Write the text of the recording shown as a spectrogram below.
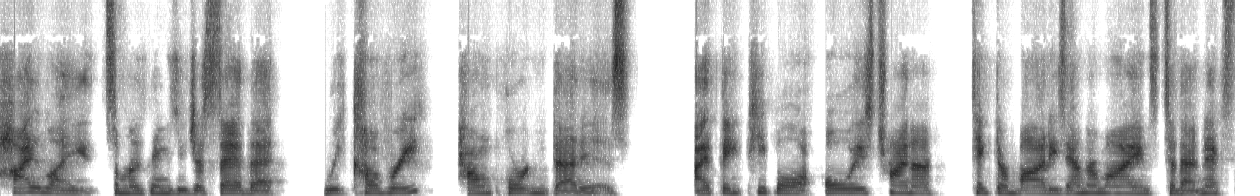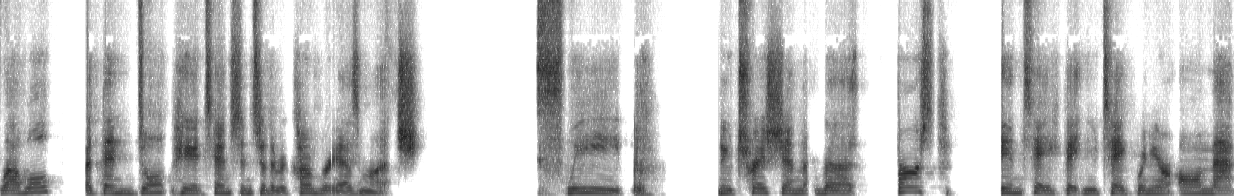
highlight some of the things you just said that recovery, how important that is. I think people are always trying to take their bodies and their minds to that next level, but then don't pay attention to the recovery as much. Sleep, nutrition, the first intake that you take when you're on that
